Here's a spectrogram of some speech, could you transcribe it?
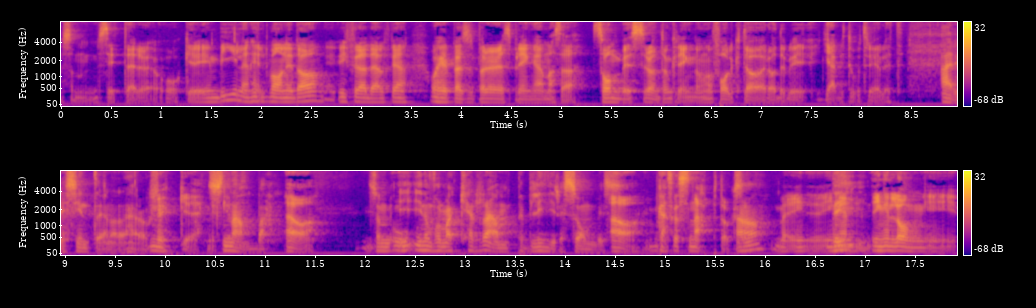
som sitter och åker i en bil en helt vanlig dag i Philadelphia och helt plötsligt börjar det springa en massa zombies runt omkring dem och folk dör och det blir jävligt otrevligt. Är en av den här också. Mycket, mycket. Snabba. Ja, Som i, i någon form av kramp blir zombies. Ja, ganska snabbt också. Ja. Ingen, ingen lång i-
